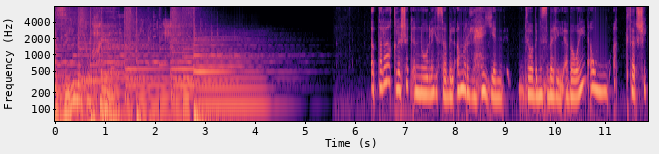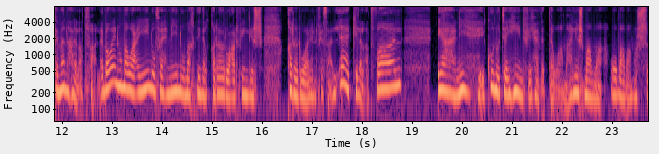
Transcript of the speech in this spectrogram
زينة الحياة. الطلاق لا شك أنه ليس بالأمر الهين سواء بالنسبة للأبوين أو أكثر شيء كمان على الأطفال، الأبوين هم واعيين وفاهمين وماخذين القرار وعارفين ليش قرروا الانفصال، لكن الأطفال يعني يكونوا تايهين في هذا الدوامة ليش ماما وبابا مش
